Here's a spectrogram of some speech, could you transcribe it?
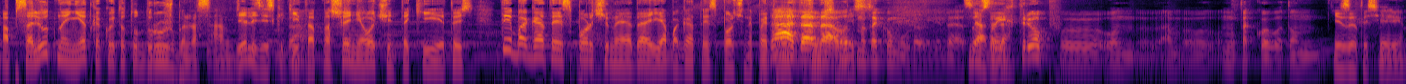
Абсолютно нет какой-то тут дружбы на самом деле. Здесь какие-то отношения очень такие. То есть ты богатая, испорченная, да, я богатая, испорченная. Да, да, да, вот на таком уровне, да. Собственно, их треп, э, он, а, ну, такой вот, он... Из этой серии.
